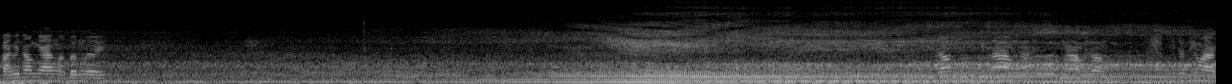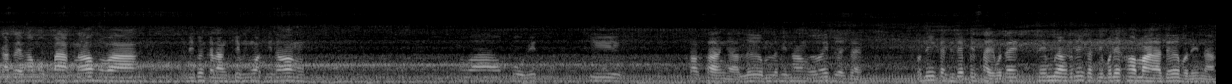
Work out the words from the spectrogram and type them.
พาพี่น้องย่างมาเบิ้งเลยพี่น้องกินน้ำนะงามพี่น้องที่จะที่มากับใส่ผ้าหมกปากเนาะเพราะว่าตอนนี้เพิ่นกำลังเข้มงวดพี่น้อง เพราะว่าโควิดที่ภาคกลางอย่าเริ่มแล้วพี่น้องเอ้ยเลยใส่ตอนนี้ก็จะได้ไปใส่บ่ได้ในเมืองตอนนี้ก็จะบ่ได้เข้ามาแล้วเด้อแบบนี้นะ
